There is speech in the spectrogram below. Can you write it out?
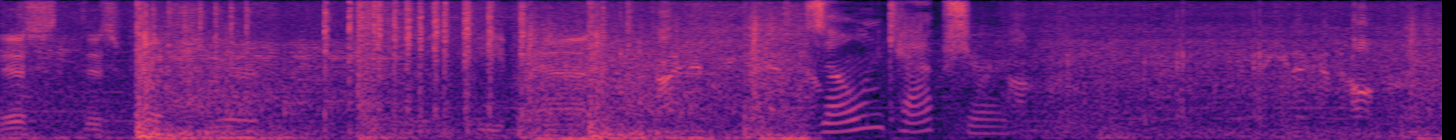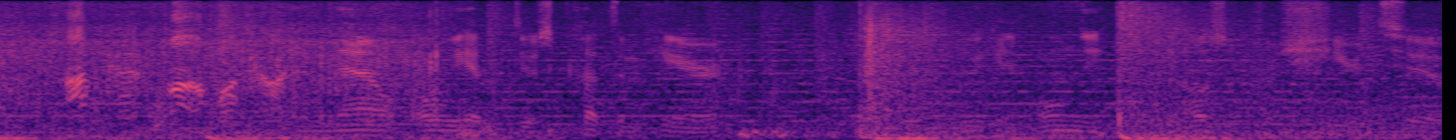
This this push here, just keep at. Zone captured. And now all we have to do is cut them here. We can only we can also push here too.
